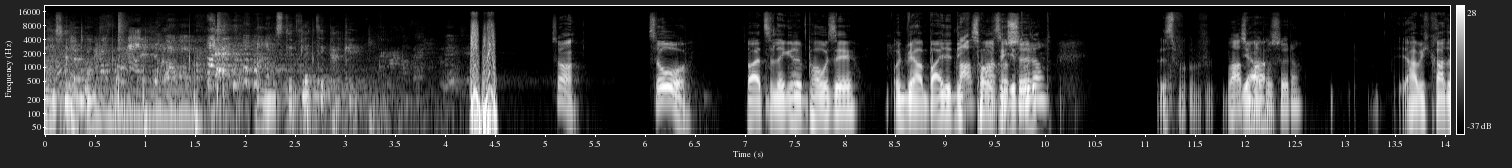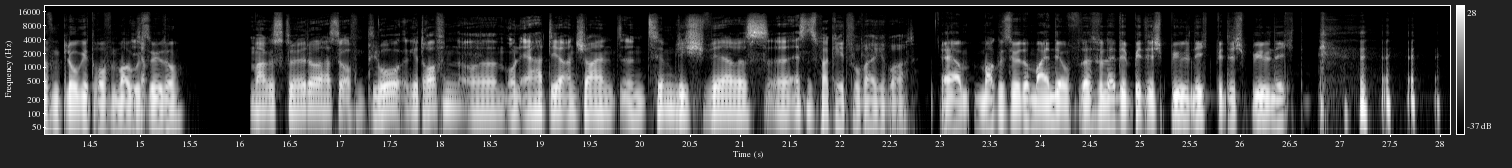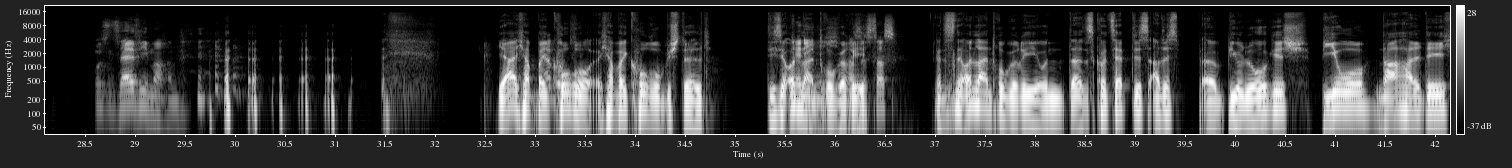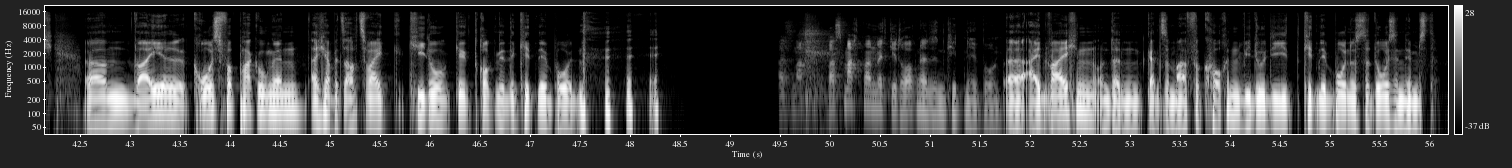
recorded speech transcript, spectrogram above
Haus hat Durchfall. Er muss der Flitzekacke. So, So. Es war jetzt eine längere Pause und wir haben beide nicht War's Pause Markus gedrückt. Das war es Ja. Markus Söder? habe ich gerade auf dem Klo getroffen, Markus hab- Söder. Markus Klöder hast du auf dem Klo getroffen ähm, und er hat dir anscheinend ein ziemlich schweres äh, Essenspaket vorbeigebracht. Ja, Markus Söder meinte auf der Toilette, bitte spül nicht, bitte spül nicht. Muss ein Selfie machen. Ja, ich habe bei Ja. Koro, ich habe bei Koro bestellt. Diese Was Online-Drogerie. ist das? Das ist eine Online-Drogerie und das Konzept ist alles äh, biologisch, bio, nachhaltig, ähm, weil Großverpackungen, ich habe jetzt auch zwei Kilo getrocknete Kidneybohnen Was macht, was macht man mit getrockneten Kidneybohnen? äh, einweichen und dann ganz normal verkochen, wie du die Kidneybohnen aus der Dose nimmst.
